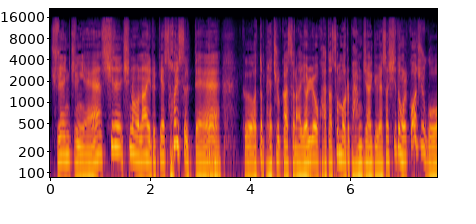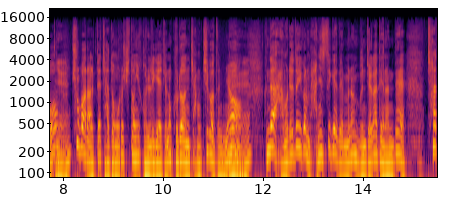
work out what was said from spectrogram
주행 중에 시- 신호나 이렇게 서 있을 때 그 어떤 배출가스나 연료 과다 소모를 방지하기 위해서 시동을 꺼주고 예. 출발할 때 자동으로 시동이 걸리게 해주는 그런 장치거든요. 네. 근데 아무래도 이걸 많이 쓰게 되면은 문제가 되는데 차,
